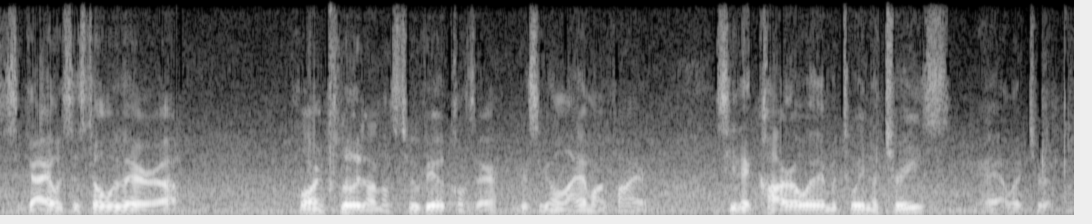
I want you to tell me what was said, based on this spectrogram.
This guy was just over there uh, pouring fluid on those two vehicles there. I guess they're going to light them on fire. See that car over there between the trees? Yeah, what a trip, huh?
